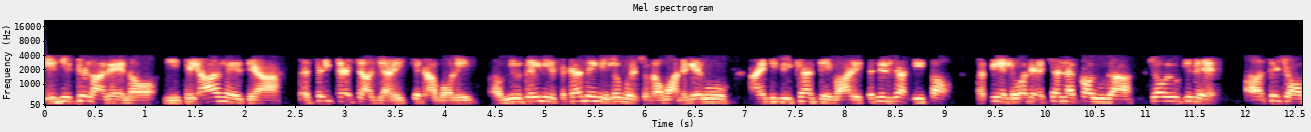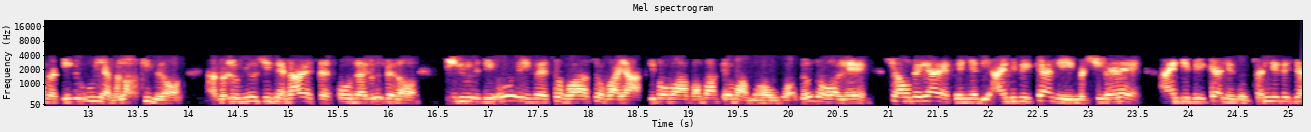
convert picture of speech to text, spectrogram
ရေရှည်ဖြစ်လာခဲ့ရင်တော့ဒီစိတ်အားငယ်စရာစိတ်တက်ကြစရာတွေဖြစ်တာပေါ့လေမြို့သိမ်းတွေစကန်သိမ်းတွေလုပ်မယ်ဆိုတော့မှတကယ်ကို IDP ခန့်တွေပါတွေတနည်းတကျတီးတော့ပြီးရင်လိုအပ်တဲ့အချက်လက်ကောက်ယူတာကြောရုပ်ဖြစ်တဲ့စစ်ချောင်းမဲ့ပြည်သူဥယျာဉ်ဘယ်လောက်ရှိပြီးတော့ဘယ်လိုမျိုးစီစဉ်ထားတဲ့ပုံစံမျိုးဆိုတော့ ပြည်သူတွေ ဒီအိုးအိမ်စွန့်ခွာ စွန့်ခွာရ။ဒီအပေါ်မှာ ဘာမှပြောမှာ မဟုတ်ဘူးပေါ့။သို့သော်လည်း ရှောင်တိမ်းရတဲ့ ကချင်ပြည် IDP Camp တွေ မရှိဘဲနဲ့ IDP Camp တွေကို စနစ်တကျ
